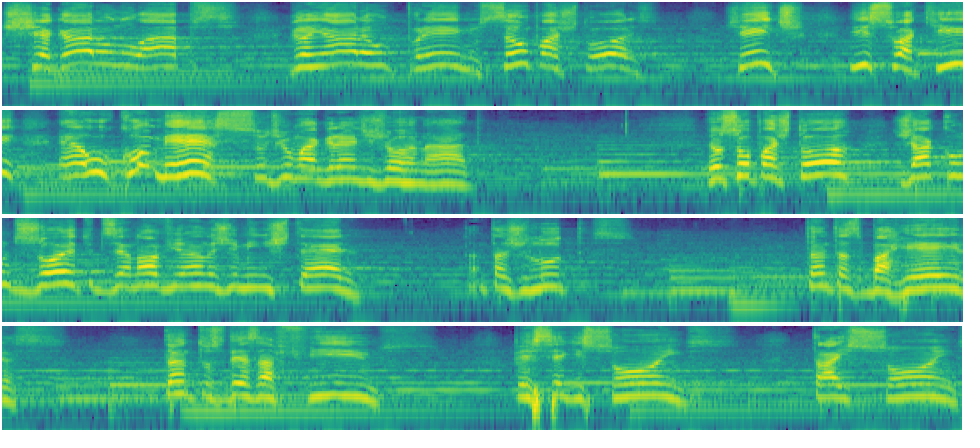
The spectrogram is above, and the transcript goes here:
Chegaram no ápice ganharam o prêmio, são pastores. Gente, isso aqui é o começo de uma grande jornada. Eu sou pastor já com 18, 19 anos de ministério. Tantas lutas, tantas barreiras, tantos desafios, perseguições, traições,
